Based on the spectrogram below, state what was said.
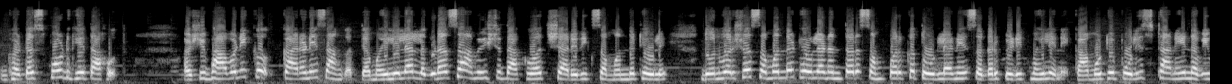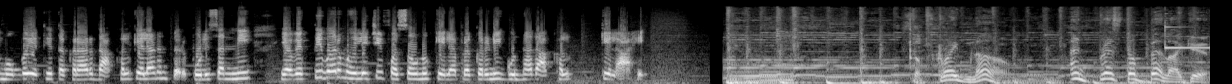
घटस्फोट घेत आहोत. अशी भावनिक कारणे सांगत त्या महिलेला लग्नाचं आमिष दाखवत शारीरिक संबंध ठेवले दोन वर्ष संबंध ठेवल्यानंतर संपर्क तोडल्याने सदर पीडित महिलेने कामोठे पोलीस ठाणे नवी मुंबई येथे तक्रार दाखल केल्यानंतर पोलिसांनी या व्यक्तीवर महिलेची फसवणूक केल्याप्रकरणी गुन्हा दाखल केला आहे Subscribe now and press the bell icon.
